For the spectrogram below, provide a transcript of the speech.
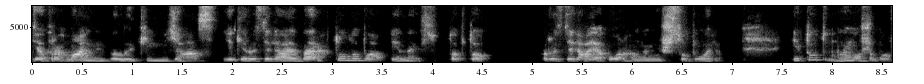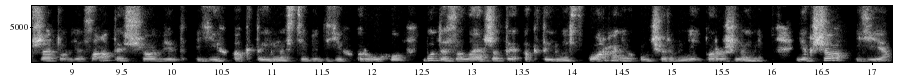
діафрагмальний великий м'яз, який розділяє верх тулуба і низ, тобто розділяє органи між собою. І тут ми можемо вже пов'язати, що від їх активності, від їх руху буде залежати активність органів у черевній порожнині. Якщо є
